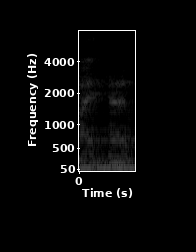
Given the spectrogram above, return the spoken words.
I have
